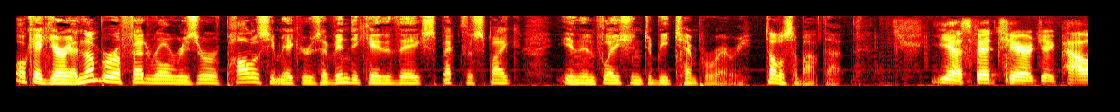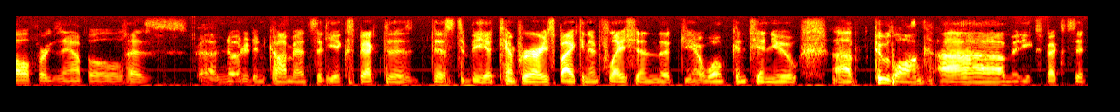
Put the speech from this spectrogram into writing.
Okay, Gary, a number of Federal Reserve policymakers have indicated they expect the spike in inflation to be temporary. Tell us about that. Yes, Fed Chair Jay Powell, for example, has uh, noted in comments that he expected this to be a temporary spike in inflation that you know won't continue uh, too long, um, and he expects that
